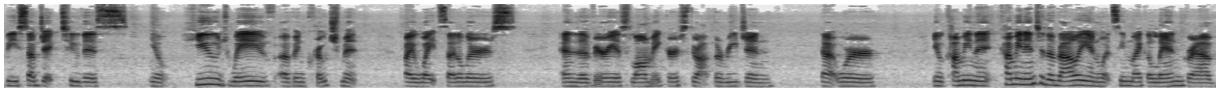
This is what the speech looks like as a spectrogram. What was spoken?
be subject to this, you know, huge wave of encroachment by white settlers and the various lawmakers throughout the region that were you know coming in, coming into the valley in what seemed like a land grab.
